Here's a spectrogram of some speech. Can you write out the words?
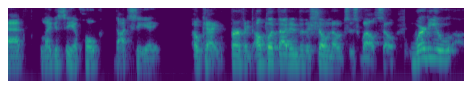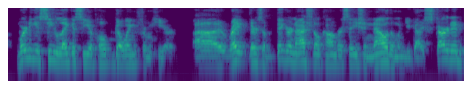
at legacyofhope.ca. Okay, perfect. I'll put that into the show notes as well. So, where do you where do you see Legacy of Hope going from here? Uh, right, there's a bigger national conversation now than when you guys started,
